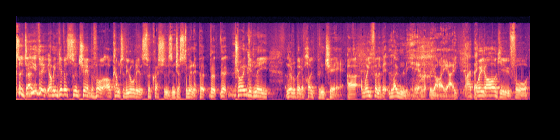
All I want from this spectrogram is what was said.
so do you think, I mean, give us some cheer before, I'll come to the audience for questions in just a minute, but, but uh, try and give me a little bit of hope and cheer. Uh, we feel a bit lonely here at the IEA. we argue for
